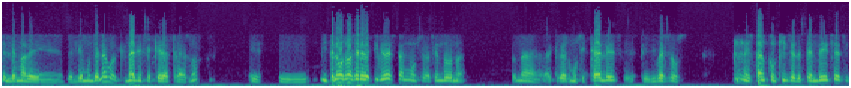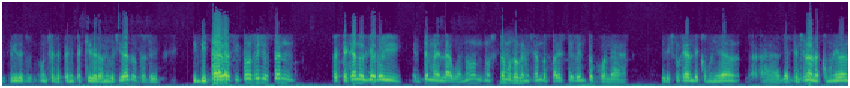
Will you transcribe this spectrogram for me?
lema del Día Mundial del Agua, que nadie se quede atrás, ¿no? Este, y tenemos una serie de actividades, estamos haciendo una, una actividades musicales, este, diversos están con 15 dependencias, incluidas muchas dependencias aquí de la universidad, otras eh, invitadas, y todos ellos están festejando el día de hoy el tema del agua, ¿no? Nos estamos organizando para este evento con la Dirección General de Comunidad, ah, de Atención a la Comunidad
